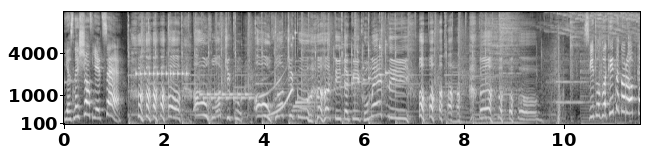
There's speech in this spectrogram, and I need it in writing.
Я знайшов яйце. Хо-хо-хо! Оу, хлопчику! Оу, хлопчику! Ха-ха, Ти такий кумедний! Хо-хо-хо! Хо-хо-хо! Світло-блакитна коробка.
